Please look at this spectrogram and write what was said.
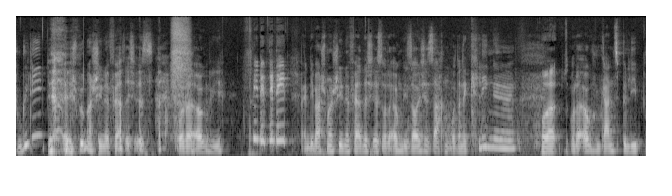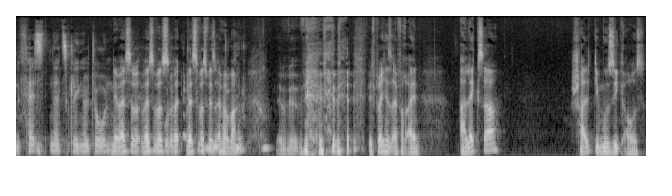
wenn die Spülmaschine fertig ist. Oder irgendwie, wenn die Waschmaschine fertig ist oder irgendwie solche Sachen. Oder eine Klingel Oder, oder irgendeinen ganz beliebten Festnetzklingelton. nee, weißt du, weißt du was, Oder- weißt du, was wir jetzt einfach machen? Wir, wir, wir, wir sprechen jetzt einfach ein. Alexa, schalt die Musik aus.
